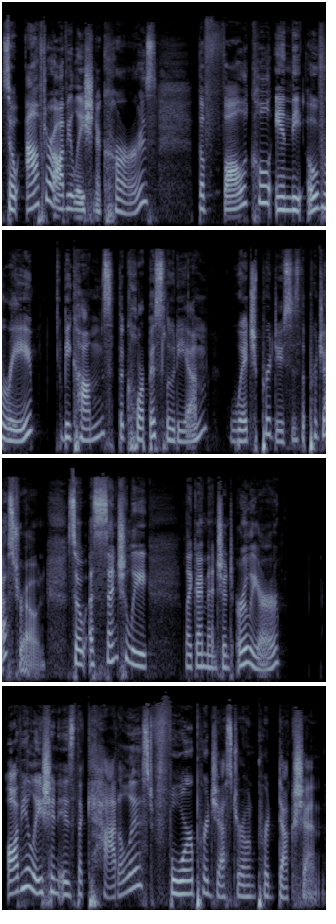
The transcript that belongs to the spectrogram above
So after ovulation occurs, the follicle in the ovary becomes the corpus luteum, which produces the progesterone. So essentially, like I mentioned earlier, ovulation is the catalyst for progesterone production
